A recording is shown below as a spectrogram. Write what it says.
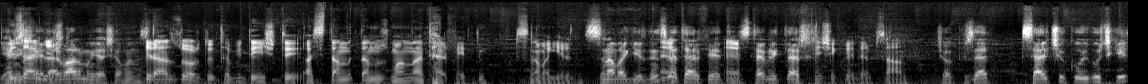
Yeni Güzel şeyler geçti. var mı yaşamınızda? Biraz zordu tabii değişti. Asistanlıktan uzmanlığa terfi ettim. Sınava girdim. Sınava girdiniz Evet. ve terfi ettiniz. Tebrikler. Teşekkür ederim sağ olun. Çok güzel. Selçuk Uyguçgil,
